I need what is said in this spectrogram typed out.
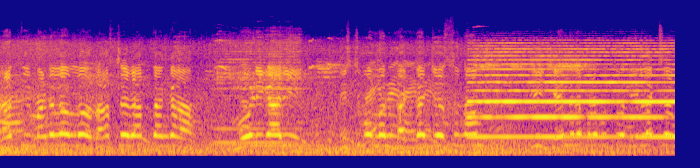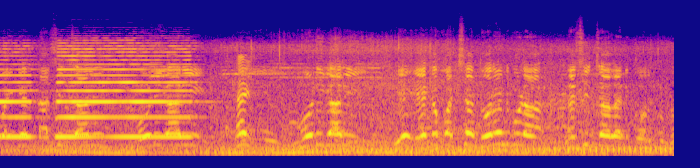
ప్రతి మండలంలో రాష్ట్ర వ్యాప్తంగా మోడీ గారి దిష్టి బొమ్మను దగ్ధం చేస్తున్నాం. ఈ కేంద్ర ప్రభుత్వం నిర్లక్ష్య వైఖరి నశించాలి. మోడీ గారి మోడీ గారి ఏ- ఏకపక్ష ధోరణి కూడా నశించాలని కోరుకుంటున్నాం.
